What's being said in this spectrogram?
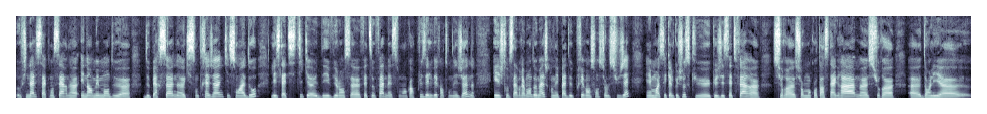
au final, ça concerne euh, énormément de, euh, de personnes qui sont très jeunes, qui sont ados. Les statistiques des violences faites aux femmes, elles sont encore plus élevées quand on est jeune. Et je trouve ça vraiment dommage qu'on n'ait pas de prévention sur le sujet. Et moi, c'est quelque chose que, que j'essaie de faire sur, sur mon compte Instagram, sur, euh, dans, les, euh,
